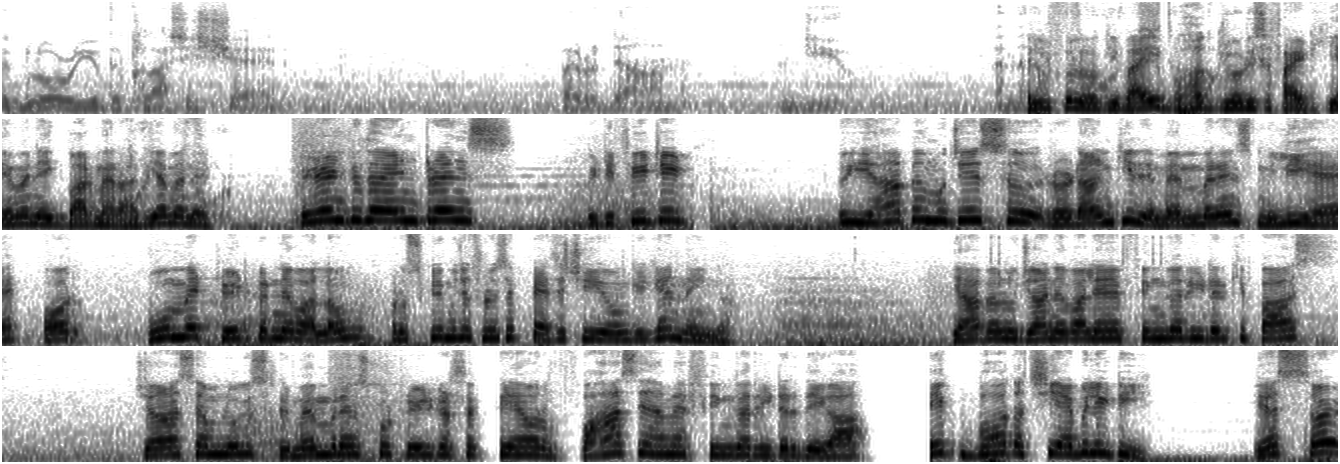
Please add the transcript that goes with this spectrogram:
The glory of the clash is shared by Radan and you. बिल्कुल होगी भाई बहुत ग्लोरी से फाइट की है मैंने। एक बार में हरा दिया मैंने। Return to the entrance we defeated तो यहाँ पे मुझे इस रोडान की रिमेम्बरेंस मिली है और वो मैं ट्रेड करने वाला हूँ और उसके लिए मुझे थोड़े से पैसे चाहिए होंगे क्या? नहीं ना। यहाँ पे हम लोग जाने वाले हैं फिंगर रीडर के पास, जहाँ से हम लोग इस रिमेम्बरेंस को ट्रेड कर सकते हैं और वहाँ से हमें फिंगर रीडर देगा। एक बहुत अच्छी एबिलिटी यस सर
